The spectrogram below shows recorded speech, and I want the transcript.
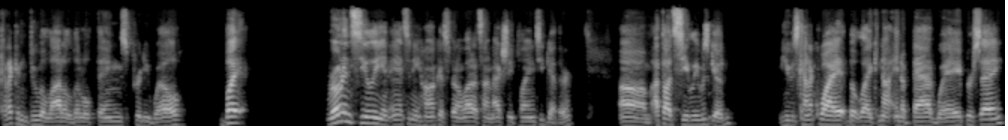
kind of can do a lot of little things pretty well. But Ronan Seeley and Anthony Honka spent a lot of time actually playing together. Um, I thought Seeley was good. He was kind of quiet, but like not in a bad way per se.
